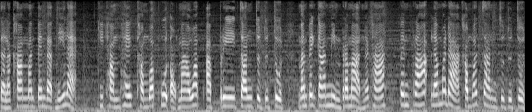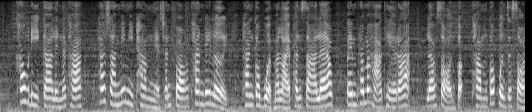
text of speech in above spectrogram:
แต่ละคำมันเป็นแบบนี้แหละ ที่ทำให้คำว่าพูดออกมาว่าอับปรีจันจุดจุดจุดๆมันเป็นการหมิ่นประมาทนะคะ เป็นพระแล้วมาด่าคำว่าจันจุดจุดจุดๆเข้าดีกาเลยนะคะ ถ้าฉันไม่มีธรรมเนี่ยฉันฟ้องท่านได้เลย ท่านก็บวชมาหลายพรรษาแล้ว เป็นพระมหาเทระ แล้วสอนก็ทำก็ควรจะสอน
